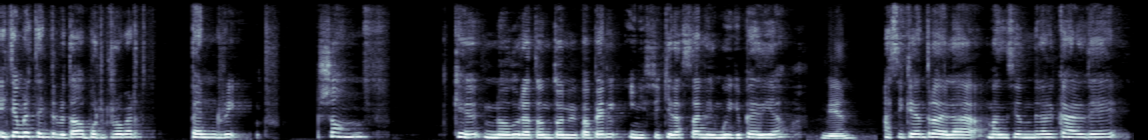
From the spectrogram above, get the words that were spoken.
Este hombre está interpretado por Robert Penry Jones, que no dura tanto en el papel y ni siquiera sale en Wikipedia. Bien. Así que dentro de la mansión del alcalde,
